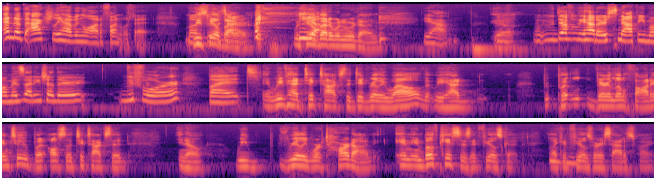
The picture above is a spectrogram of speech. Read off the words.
end up actually having a lot of fun with it. Most we of feel better. We feel Yeah. better when we're done. Yeah. Yeah. We've definitely had our snappy moments at each other before, but and we've had TikToks that did really well that we had put very little thought into, but also TikToks that you know we really worked hard on, and in both cases it feels good, like Mm-hmm. it feels very satisfying.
